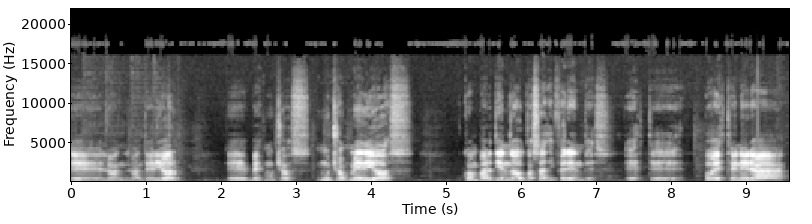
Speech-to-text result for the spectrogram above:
Eh, lo, anterior, eh, ves muchos, muchos medios compartiendo cosas diferentes. Este, podés tener a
